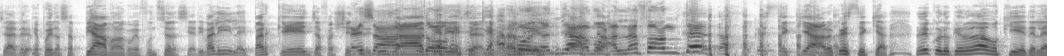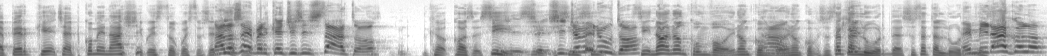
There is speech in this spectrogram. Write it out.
Cioè, perché poi lo sappiamo no, come funziona. Si arriva lì, lei parcheggia, fa scendere Esatto. i disabili. Cioè. Poi andiamo No, no. alla fonte. No, questo è chiaro, questo è chiaro. Noi quello che volevamo chiederle è perché, cioè, come nasce questo, questo Ma servizio? lo sai perché ci sei stato? Co- cosa? Sì, Sì, sì, sì, sì, già sì. venuto? Sì, no, non con voi, non con Ah. voi, non con voi. Sono stato Perché- a Lourdes, sono stato a Lourdes. E il miracolo?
